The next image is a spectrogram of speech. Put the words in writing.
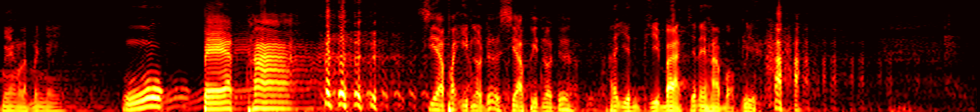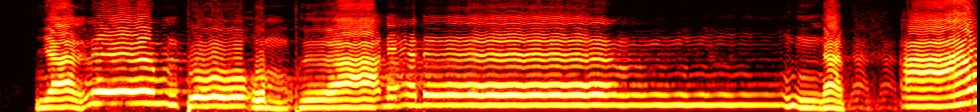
เมียงละมันไงโอ้ แปดห้าเสียพระอินทร์เราเด้อเสียปินเราเด้อพระเย็นผีบ้าจะได้หาบอกเรียกอย่าลืมทุ่มเพื่อแน่เดินนะ อ้าว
